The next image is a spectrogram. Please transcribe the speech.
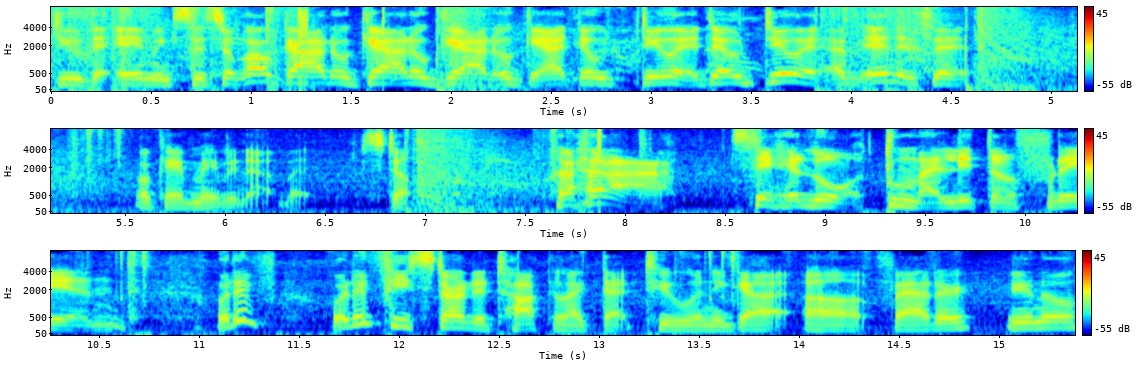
do the aiming system. Oh god, oh god, oh god, oh god, don't do it, don't do it, I'm innocent. Okay, maybe not, but still. Haha! Say hello to my little friend. What if what if he started talking like that too when he got uh, fatter, you know?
